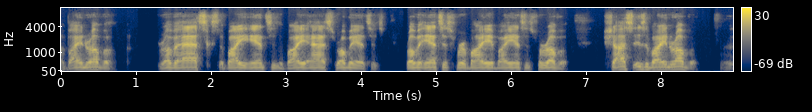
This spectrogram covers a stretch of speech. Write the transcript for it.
Abai and Rava. Rava asks, Abai answers, Abai asks, Rava answers. Rava answers for Abai, Abai answers for Rava. Shas is Abai and Rava uh,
